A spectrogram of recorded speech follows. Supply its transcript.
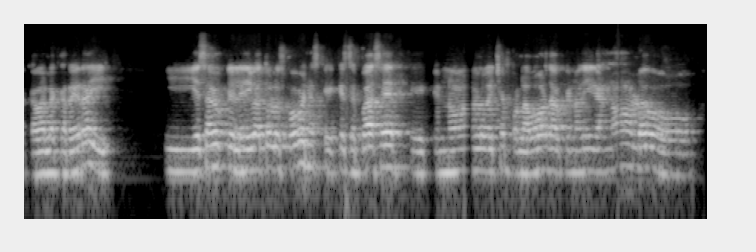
acabar la carrera y, y es algo que le digo a todos los jóvenes que, que se puede hacer, que, no lo echen por la borda o que no digan, no, luego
